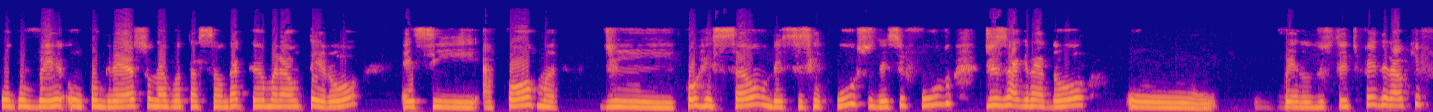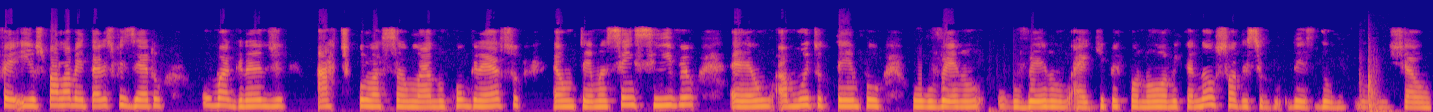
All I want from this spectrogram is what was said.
O, governo, o Congresso, na votação da Câmara, alterou esse, a forma de correção desses recursos, desse fundo, desagradou o governo do Distrito Federal que fez, e os parlamentares fizeram uma grande articulação lá no Congresso é um tema sensível. É um, há muito tempo o governo, o governo, a equipe econômica, não só desse, desse do, do Michel,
